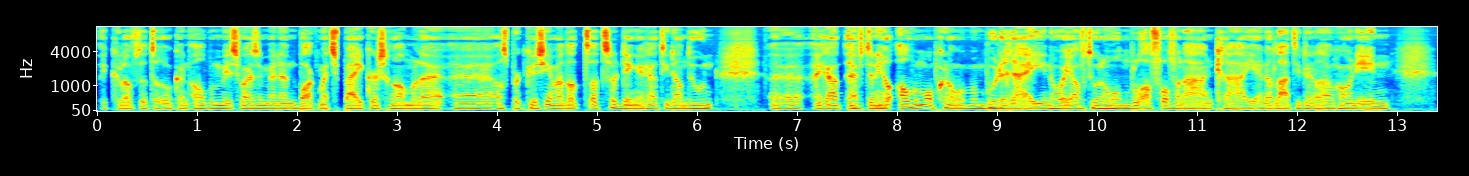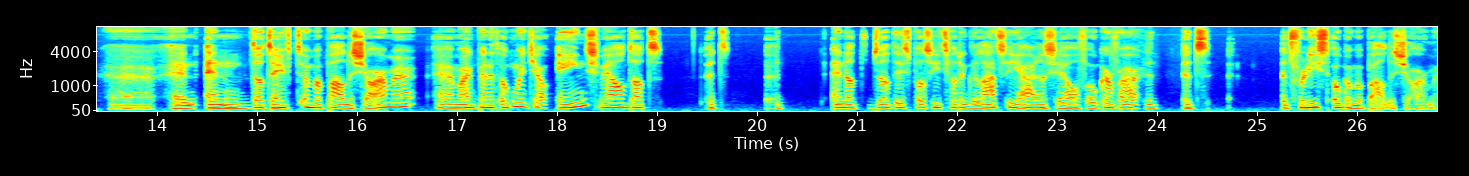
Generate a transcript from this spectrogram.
Ik geloof dat er ook een album is waar ze met een bak met spijkers rammelen eh, als percussie. En dat, dat soort dingen gaat hij dan doen. Eh, hij, gaat, heeft een heel album opgenomen op een boerderij. En dan hoor je af en toe een hond blaffen of een haan kraaien. En dat laat hij er dan gewoon in. Eh, en, en dat heeft een bepaalde charme. Maar ik ben het ook met jou eens wel dat het... het en dat, dat is pas iets wat ik de laatste jaren zelf ook ervaar. Het, het verliest ook een bepaalde charme.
